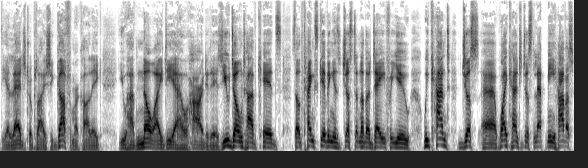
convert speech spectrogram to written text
the alleged reply she got from her colleague, You have no idea how hard it is. You don't have kids, so Thanksgiving is just another day for you. We can't just, uh, why can't you just let me have it?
